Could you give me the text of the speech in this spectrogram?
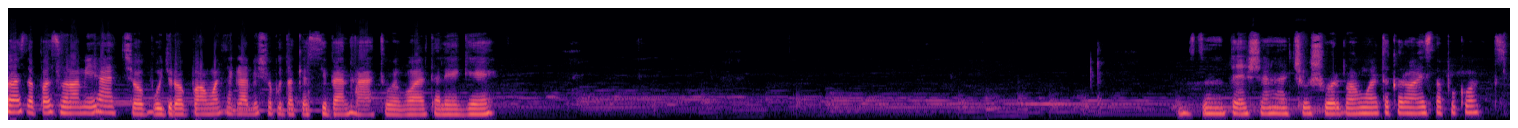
Aznap az valami hátsó bugyrokban volt, legalábbis a Budakesziben hátul volt eléggé. Aztán teljesen hátsó sorban voltak a rajzlapok ott.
